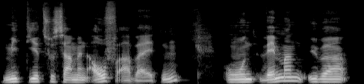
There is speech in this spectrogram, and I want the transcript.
mit dir zusammen aufarbeiten. Und wenn man über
